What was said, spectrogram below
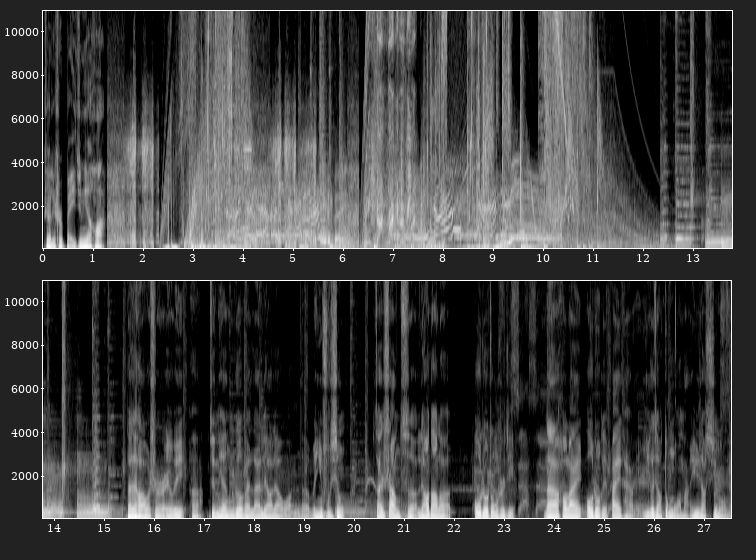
这里是北京夜话。大家好，我是 U V 啊，今天跟各位来聊聊我们的文艺复兴。咱上次聊到了欧洲中世纪，那后来欧洲给掰开了，一个叫东罗马，一个叫西罗马。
